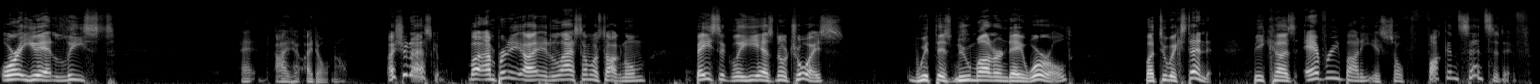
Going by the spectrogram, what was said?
Or he at least I, I, don't know. I should ask him. But I'm pretty uh, the last time I was talking to him, basically he has no choice with this new modern day world but to extend it because everybody is so fucking sensitive.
